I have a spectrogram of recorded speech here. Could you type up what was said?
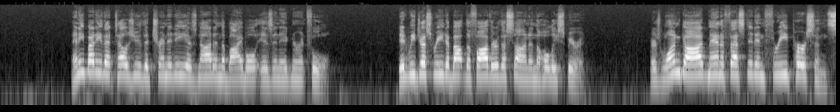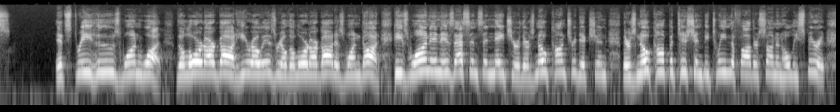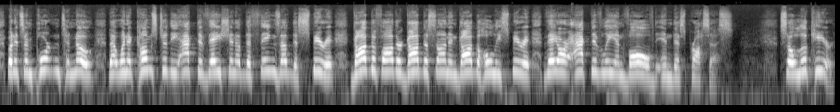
Anybody that tells you the Trinity is not in the Bible is an ignorant fool. Did we just read about the Father, the Son, and the Holy Spirit? There's one God manifested in three persons. It's three who's, one what. The Lord our God, Hear, O Israel, the Lord our God is one God. He's one in his essence and nature. There's no contradiction, there's no competition between the Father, Son, and Holy Spirit. But it's important to note that when it comes to the activation of the things of the Spirit, God the Father, God the Son, and God the Holy Spirit, they are actively involved in this process. So look here.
